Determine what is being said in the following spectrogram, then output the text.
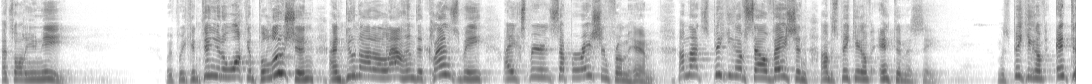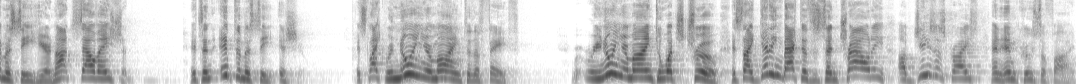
that's all you need. If we continue to walk in pollution and do not allow Him to cleanse me, I experience separation from Him. I'm not speaking of salvation, I'm speaking of intimacy. I'm speaking of intimacy here, not salvation. It's an intimacy issue. It's like renewing your mind to the faith, re- renewing your mind to what's true. It's like getting back to the centrality of Jesus Christ and Him crucified.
